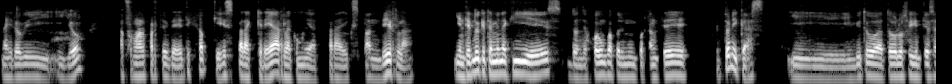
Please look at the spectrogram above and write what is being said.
Nairobi y yo, a formar parte de Ethic Hub, que es para crear la comunidad, para expandirla. Y entiendo que también aquí es donde juega un papel muy importante Criptónicas. Y invito a todos los oyentes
